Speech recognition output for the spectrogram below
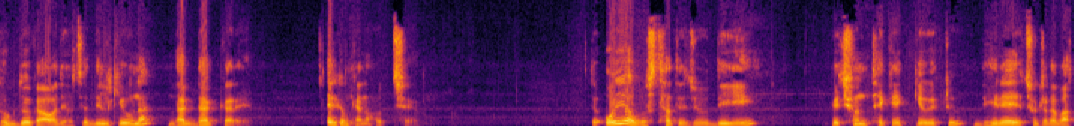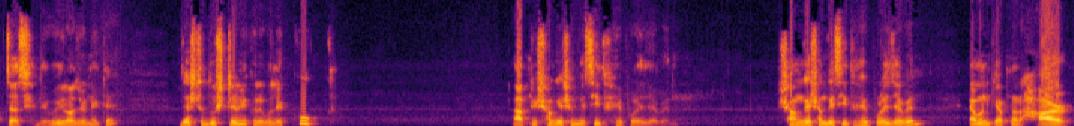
ধুক ধুক আওয়াজ হচ্ছে, দিল কিউ না, ধাক ধাক করে। এরকম কেন হচ্ছে? তো ওই অবস্থাতে যদি পেছন থেকে কেউ একটু ধীরে ছোট একটা বাচ্চা ছেলে, ওই রজনীতে জাস্ট দুষ্টামি করে বলে, কুক, আপনি সঙ্গে সঙ্গে চিত হয়ে পড়ে যাবেন। সঙ্গে সঙ্গে চিত হয়ে পড়ে যাবেন, এমনকি আপনার হার্ট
